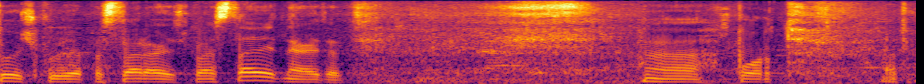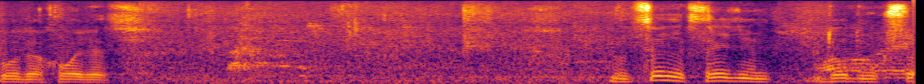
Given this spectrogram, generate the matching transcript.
точку я постараюсь поставить на этот э, порт, откуда ходят. Ну, ценник в среднем до 200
